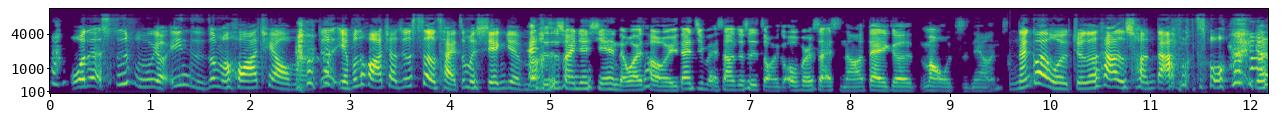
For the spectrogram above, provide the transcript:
我的私服有英子这么花俏吗？就是也不是花俏，就是色彩这么鲜艳吗？他只是穿一件鲜艳的外套而已，但基本上就是走一个 oversize，然后戴一个帽子那样子。难怪我觉得他的穿搭不错，原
